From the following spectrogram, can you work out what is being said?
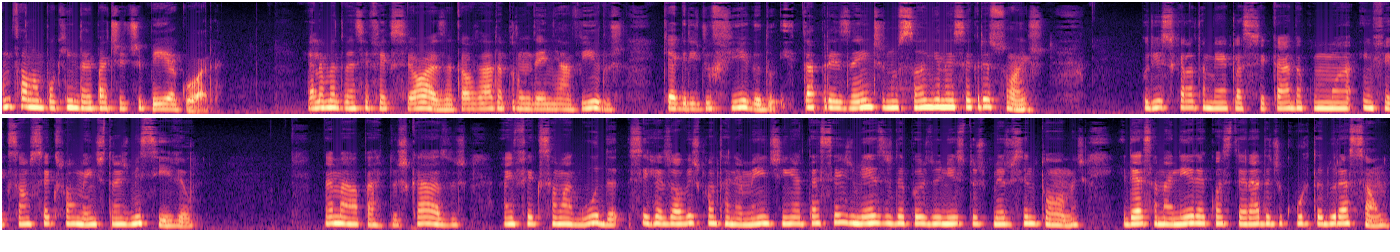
Vamos falar um pouquinho da hepatite B agora. Ela é uma doença infecciosa causada por um DNA vírus que agride o fígado e está presente no sangue e nas secreções. Por isso que ela também é classificada como uma infecção sexualmente transmissível. Na maior parte dos casos, a infecção aguda se resolve espontaneamente em até seis meses depois do início dos primeiros sintomas e dessa maneira é considerada de curta duração.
